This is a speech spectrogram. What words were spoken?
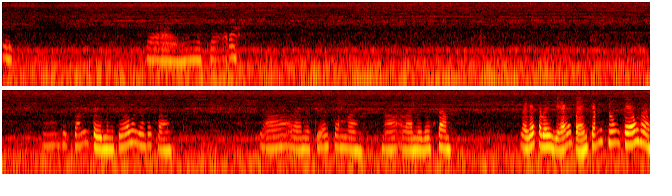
Thank you nó kéo cái mình kéo nha các bạn. Đó là mình kéo xong rồi. Đó là mình để xăm. Này rất là đơn giản, các bạn chấm xuống kéo thôi.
